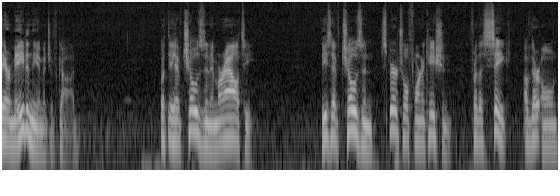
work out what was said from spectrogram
They are made in the image of God, but they have chosen immorality. These have chosen spiritual fornication for the sake of their own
